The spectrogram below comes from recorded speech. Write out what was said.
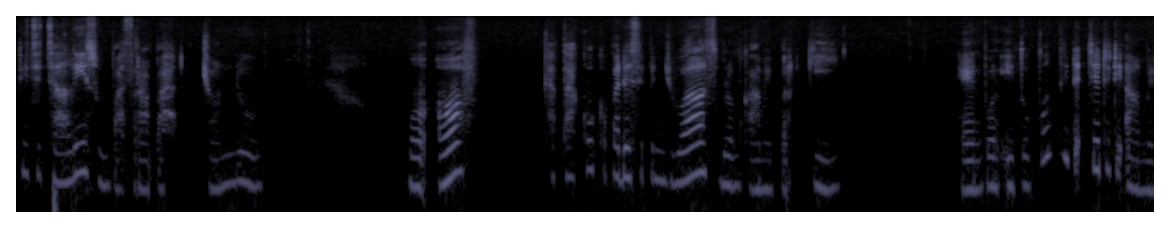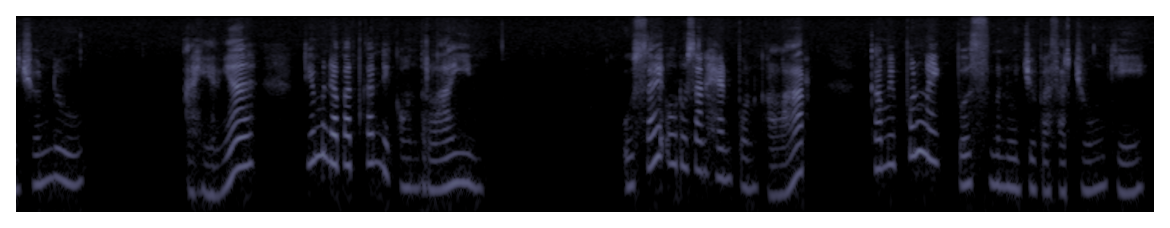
dijejali sumpah serapah Jondu. Maaf, kataku kepada si penjual sebelum kami pergi. Handphone itu pun tidak jadi diambil Jondu. Akhirnya, dia mendapatkan di counter lain. Usai urusan handphone kelar, kami pun naik bus menuju pasar Jungki.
